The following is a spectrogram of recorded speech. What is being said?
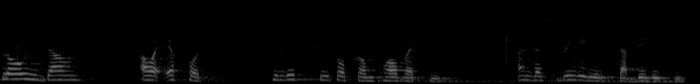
slowing down our efforts to lift people from poverty, and that's bringing instability.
